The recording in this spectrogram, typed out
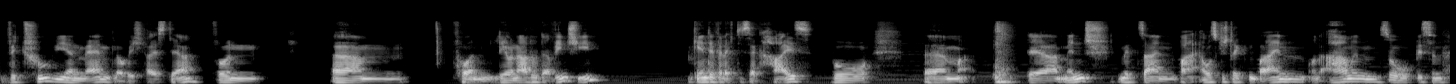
Vitruvian Man, glaube ich, heißt der, von, ähm, von Leonardo da Vinci. Kennt ihr vielleicht dieser Kreis, wo ähm, der Mensch mit seinen Be ausgestreckten Beinen und Armen so ein bisschen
